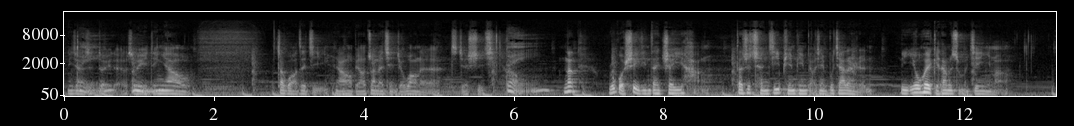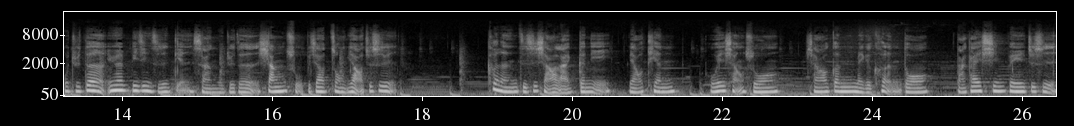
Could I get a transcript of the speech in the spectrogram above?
你讲是对的，对，所以一定要照顾好自己，嗯，然后不要赚了钱就忘了这件事情。对，那如果是已经在这一行，但是成绩频频表现不佳的人，你又会给他们什么建议吗？我觉得，因为毕竟只是点三，我觉得相处比较重要。就是客人只是想要来跟你聊天，我会想说，想要跟每个客人都打开心扉，就是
